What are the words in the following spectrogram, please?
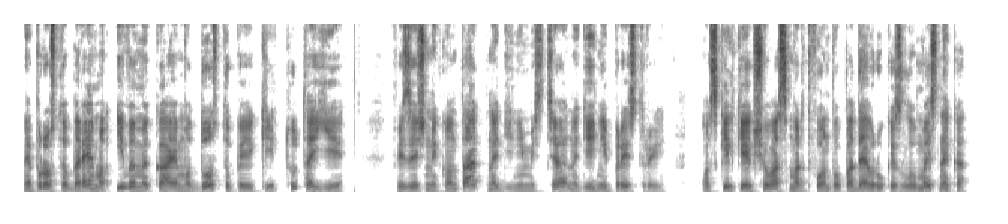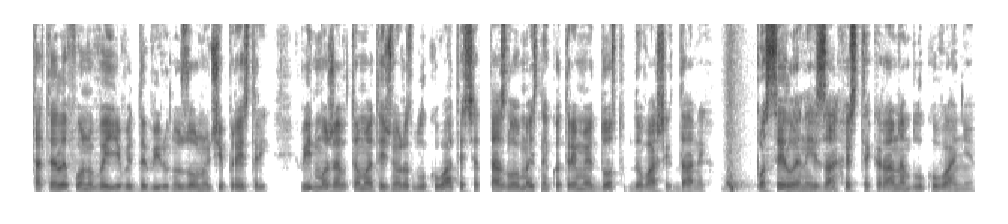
Ми просто беремо і вимикаємо доступи, які тут є. Фізичний контакт, надійні місця, надійні пристрої. Оскільки, якщо ваш смартфон попаде в руки зловмисника та телефон виявить довірну зону чи пристрій, він може автоматично розблокуватися та зловмисник отримає доступ до ваших даних. Посилений захист екрана блокування.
